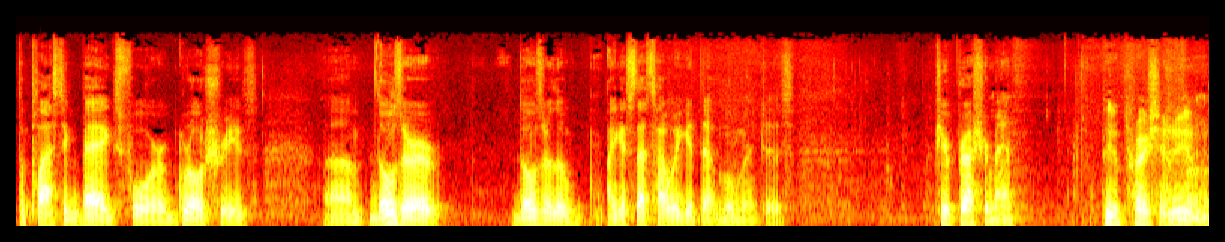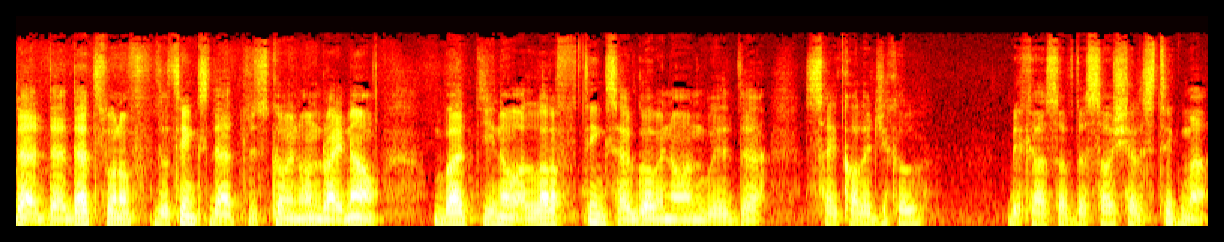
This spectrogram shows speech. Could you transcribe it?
the plastic bags for groceries. Um, those are those are the I guess that's how we get that movement is peer pressure, man. Peer pressure. that, that that's one of the things that is going on right now. But you know, a lot of things are going on with uh, psychological because of the social stigma.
